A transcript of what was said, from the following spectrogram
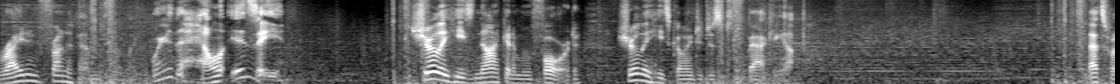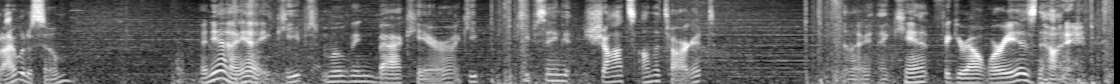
right in front of him. I'm like, where the hell is he? Surely he's not going to move forward. Surely he's going to just keep backing up. That's what I would assume. And yeah, yeah, he keeps moving back here. I keep keep seeing shots on the target. And I, I can't figure out where he is now.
